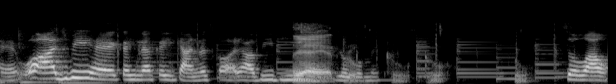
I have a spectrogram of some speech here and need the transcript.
है वो आज भी है कहीं ना कहीं कैनवस का और अभी भी है लोगों में so wow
